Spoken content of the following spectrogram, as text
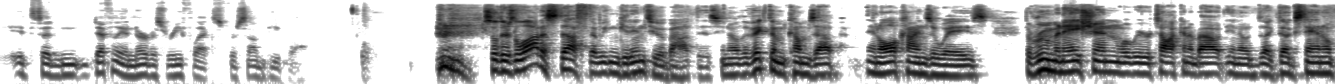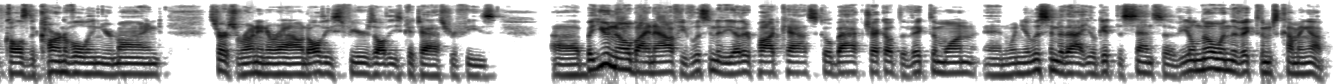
it's a definitely a nervous reflex for some people. so there's a lot of stuff that we can get into about this. You know, the victim comes up in all kinds of ways. The rumination, what we were talking about, you know, like Doug Stanhope calls the carnival in your mind, starts running around, all these fears, all these catastrophes. Uh, but you know by now, if you've listened to the other podcasts, go back, check out the victim one. And when you listen to that, you'll get the sense of, you'll know when the victim's coming up.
